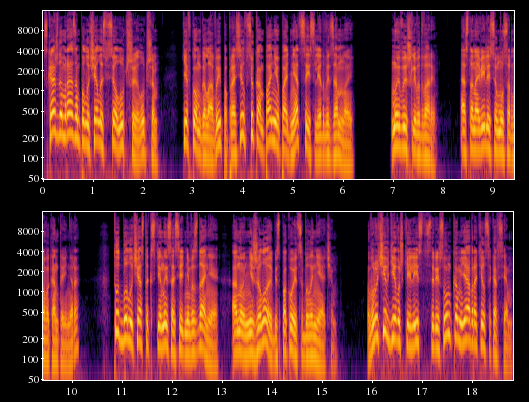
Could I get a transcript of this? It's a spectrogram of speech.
С каждым разом получалось все лучше и лучше. Кивком головы попросил всю компанию подняться и следовать за мной. Мы вышли во дворы. Остановились у мусорного контейнера. Тут был участок стены соседнего здания. Оно нежилое, беспокоиться было не о чем. Вручив девушке лист с рисунком, я обратился ко всем.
